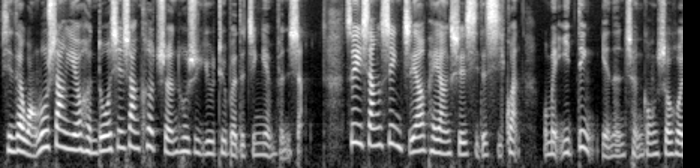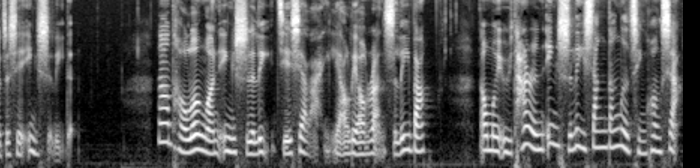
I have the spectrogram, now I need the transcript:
现在网络上也有很多线上课程或是 YouTube 的经验分享。所以，相信只要培养学习的习惯，我们一定也能成功收获这些硬实力的。那讨论完硬实力，接下来聊聊软实力吧。当我们与他人硬实力相当的情况下，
